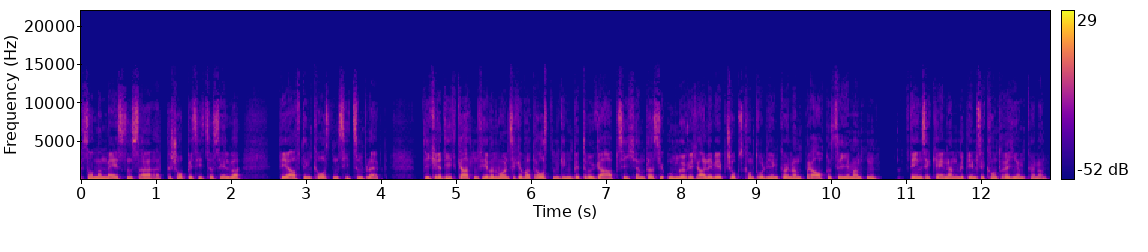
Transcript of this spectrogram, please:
sondern meistens äh, der Shopbesitzer selber, der auf den Kosten sitzen bleibt. Die Kreditkartenfirmen wollen sich aber trotzdem gegen Betrüger absichern, dass sie unmöglich alle Webshops kontrollieren können, brauchen sie jemanden, den sie kennen, mit dem sie kontrahieren können.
